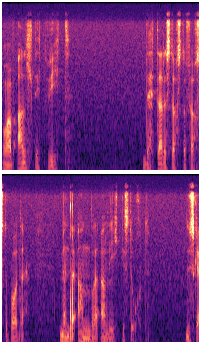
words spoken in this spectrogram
og av alt ditt hvit. Dette er det største og første både, men det andre er like stort. Du skal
